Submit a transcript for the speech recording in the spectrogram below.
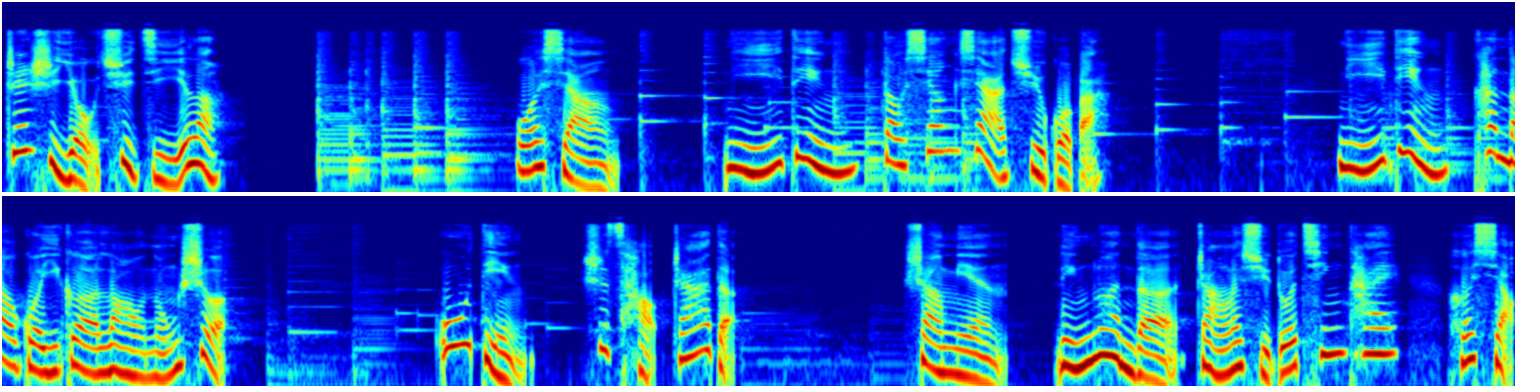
真是有趣极了。我想。你一定到乡下去过吧？你一定看到过一个老农舍，屋顶是草扎的，上面凌乱的长了许多青苔和小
